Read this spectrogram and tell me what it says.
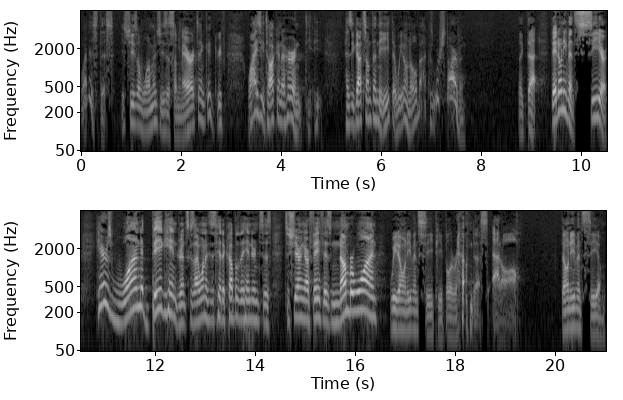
What is this? She's a woman. She's a Samaritan. Good grief. Why is he talking to her? And he, has he got something to eat that we don't know about? Because we're starving. Like that. They don't even see her. Here's one big hindrance, because I want to just hit a couple of the hindrances to sharing our faith is number one, we don't even see people around us at all. Don't even see them.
